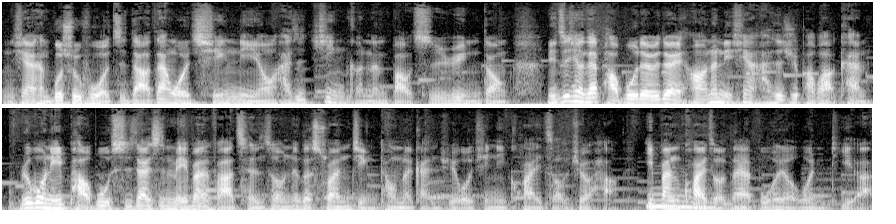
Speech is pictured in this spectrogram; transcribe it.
你现在很不舒服，我知道，但我请你哦，还是尽可能保持运动。你之前有在跑步对不对？哦，那你现在还是去跑跑看。如果你跑步实在是没办法承受那个酸紧痛的感觉，我请你快走就好。一般。快走大家不会有问题啦。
